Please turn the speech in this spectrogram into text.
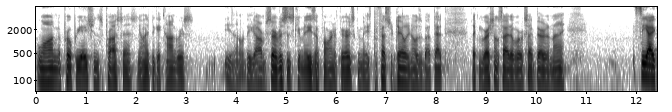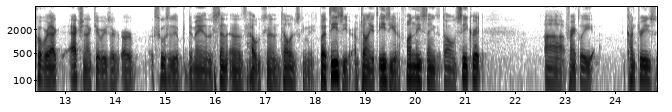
long appropriations process. You don't have to get Congress, you know, the Armed Services Committees and Foreign Affairs Committees. Professor Taylor knows about that, the congressional side of oversight better than I. CIA covert ac action activities are, are exclusively the domain of the Senate, uh, House and Senate Intelligence Committees. But it's easier. I'm telling you, it's easier to fund these things. It's all in secret uh, frankly, countries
